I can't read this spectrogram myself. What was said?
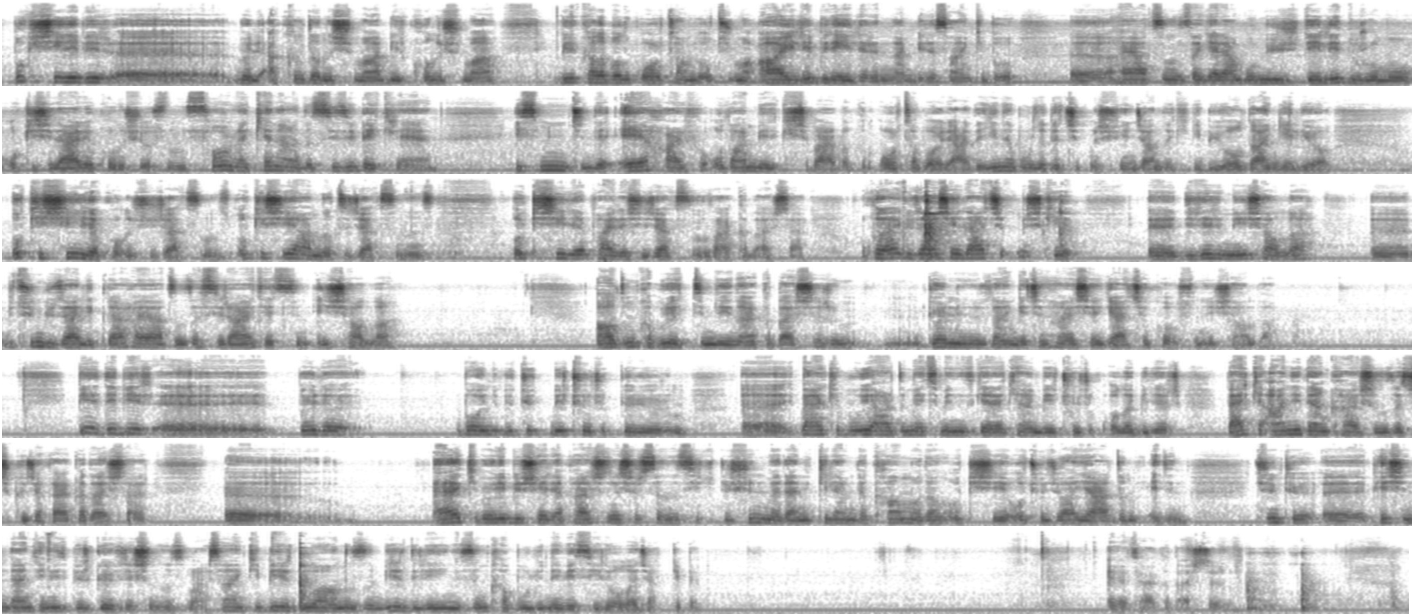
Bu kişiyle bir e, böyle akıl danışma, bir konuşma, bir kalabalık ortamda oturma, aile bireylerinden biri sanki bu. E, hayatınızda gelen bu müjdeli durumu o kişilerle konuşuyorsunuz. Sonra kenarda sizi bekleyen, isminin içinde E harfi olan bir kişi var bakın orta boylarda. Yine burada da çıkmış fincandaki gibi yoldan geliyor. O kişiyle konuşacaksınız. O kişiyi anlatacaksınız o kişiyle paylaşacaksınız arkadaşlar. O kadar güzel şeyler çıkmış ki e, dilerim inşallah e, bütün güzellikler hayatınıza sirayet etsin inşallah. Aldım kabul ettim deyin arkadaşlarım. Gönlünüzden geçen her şey gerçek olsun inşallah. Bir de bir e, böyle boynu bükük bir çocuk görüyorum. E, belki bu yardım etmeniz gereken bir çocuk olabilir. Belki aniden karşınıza çıkacak arkadaşlar. Ee, eğer ki böyle bir şeyle karşılaşırsanız hiç düşünmeden, ikilemde kalmadan o kişiye, o çocuğa yardım edin. Çünkü e, peşinden temiz bir gözyaşınız var. Sanki bir duanızın, bir dileğinizin kabulüne vesile olacak gibi. Evet arkadaşlarım.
